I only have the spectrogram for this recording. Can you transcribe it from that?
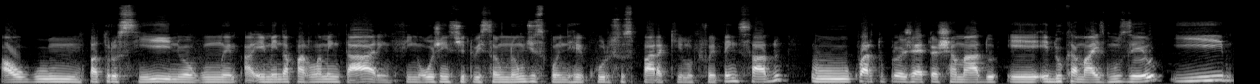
algum patrocínio, alguma emenda parlamentar, enfim, hoje a instituição não dispõe de recursos para aquilo que foi pensado. O quarto projeto é chamado Educa Mais Museu e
